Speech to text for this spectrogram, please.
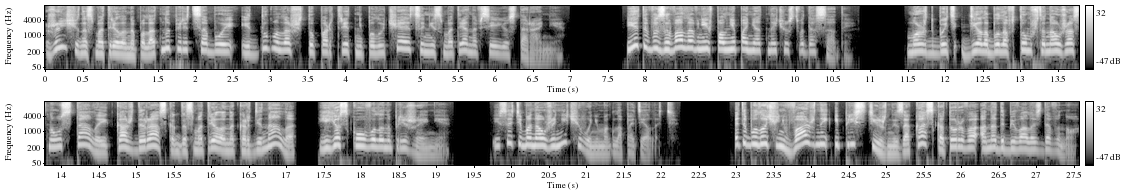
Женщина смотрела на полотно перед собой и думала, что портрет не получается, несмотря на все ее старания и это вызывало в ней вполне понятное чувство досады. Может быть, дело было в том, что она ужасно устала, и каждый раз, когда смотрела на кардинала, ее сковывало напряжение. И с этим она уже ничего не могла поделать. Это был очень важный и престижный заказ, которого она добивалась давно.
